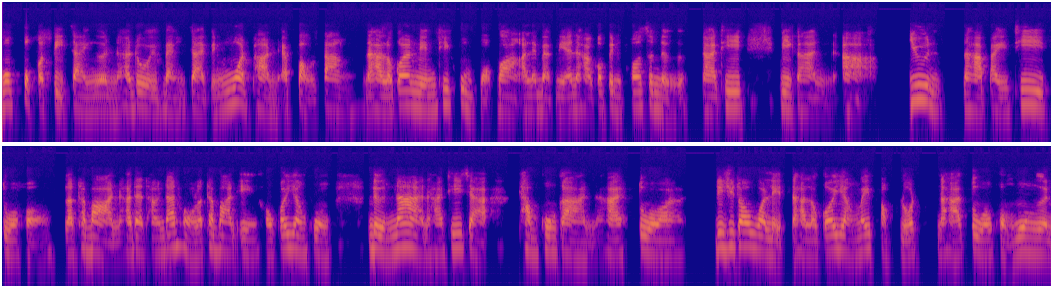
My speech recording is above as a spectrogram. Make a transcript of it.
งบปกติจ่ายเงินนะคะโดยแบ่งจ่ายเป็นงวดผ่านแอปเป่าตังค์นะคะแล้วก็เน้นที่กลุ่มเปราะบางอะไรแบบนี้นะคะก็เป็นข้อเสนอนะที่มีการยื่นนะคะไปที่ตัวของรัฐบาลนะคะแต่ทางด้านของรัฐบาลเองเขาก็ยังคงเดินหน้านะคะที่จะทำโครงการนะคะตัว ดิจิทัลวอลเล็ตนะคะแล้วก็ยังไม่ปรับลดนะคะตัวของวงเงิน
